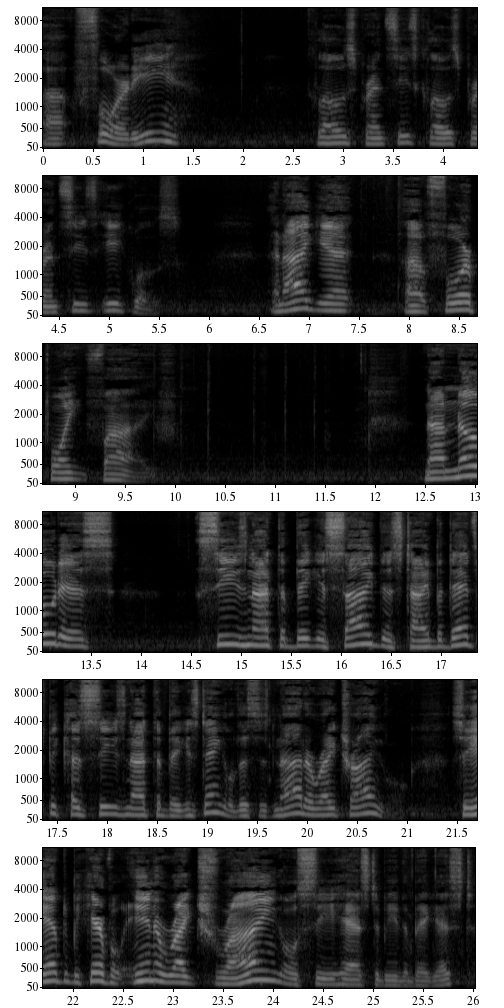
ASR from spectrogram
uh, 40 close parentheses, close parentheses, equals. And I get uh, 4.5. Now notice C is not the biggest side this time, but that's because C is not the biggest angle. This is not a right triangle. So you have to be careful. In a right triangle, C has to be the biggest.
